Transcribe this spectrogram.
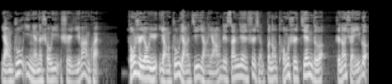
养猪一年的收益是一万块。同时，由于养猪、养鸡、养羊这三件事情不能同时兼得，只能选一个，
